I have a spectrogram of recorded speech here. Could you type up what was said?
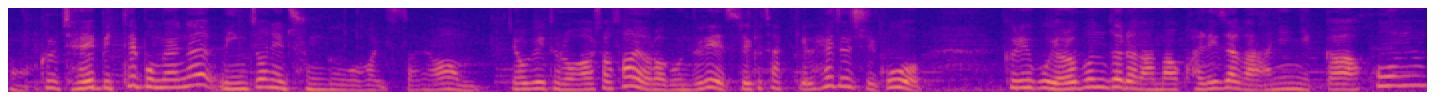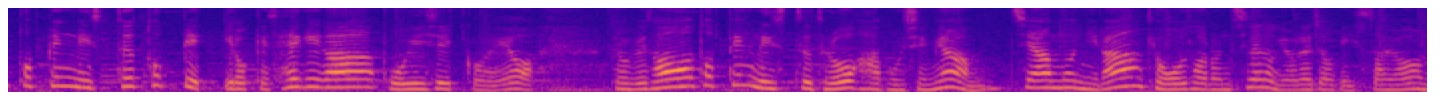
어, 그리고 제일 밑에 보면은 민전이 중국어가 있어요. 여기 들어가셔서 여러분들이 즐겨찾기를 해주시고 그리고 여러분들은 아마 관리자가 아니니까 홈, 토핑 리스트, 토픽 이렇게 세 개가 보이실 거예요. 여기서 토픽 리스트 들어가 보시면 치아문이랑 겨우설은 친해적 열애적이 있어요.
